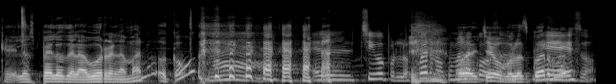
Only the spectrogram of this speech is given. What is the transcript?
¿Qué, ¿Los pelos de la burra en la mano? ¿O cómo? no, el chivo por los cuernos, ¿cómo O la el chivo por los cuernos. Eso.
